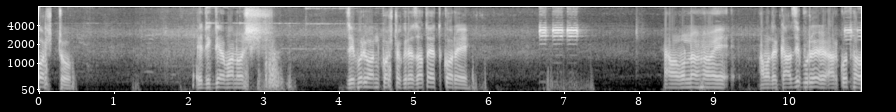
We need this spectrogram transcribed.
কষ্ট। এদিক দিয়ে মানুষ যে পরিমাণ কষ্ট করে যাতায়াত করে, আমার মনে হয় আমাদের গাজীপুরে আর কোথাও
